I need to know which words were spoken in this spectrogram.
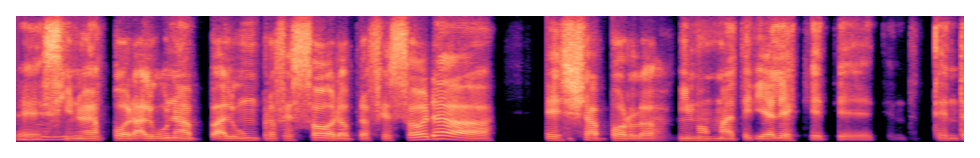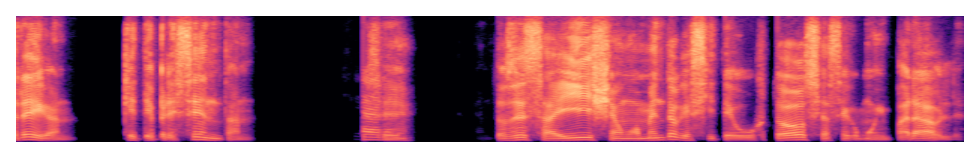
Eh, si no es por alguna, algún profesor o profesora, es ya por los mismos materiales que te, entregan, que te presentan. Entonces ahí llega un momento que si te gustó, se hace como imparable.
